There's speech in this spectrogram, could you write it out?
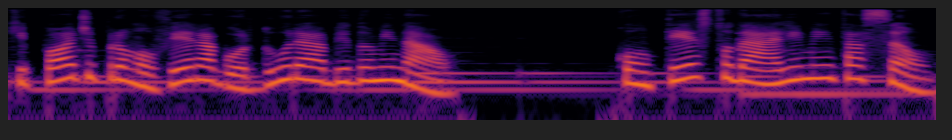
que pode promover a gordura abdominal. Contexto da alimentação.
